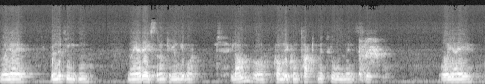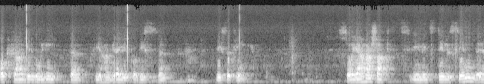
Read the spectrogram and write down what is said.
når jeg under tiden når jeg reiser omkring i vårt land og kommer i kontakt med troende mennesker, og jeg oppdager hvor lite de har greie på disse, disse ting. Så jeg har sagt i mitt stille sinn det,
